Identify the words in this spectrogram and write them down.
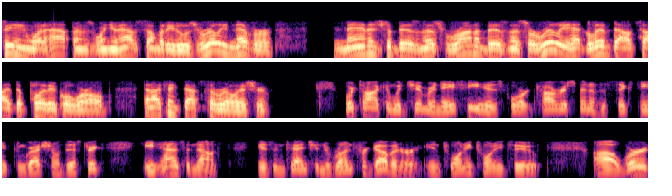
seeing what happens when you have somebody who's really never managed a business, run a business, or really had lived outside the political world. And I think that's the real issue. We're talking with Jim Renacci, his former congressman of the 16th congressional district. He has announced his intention to run for governor in 2022. Uh, we're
